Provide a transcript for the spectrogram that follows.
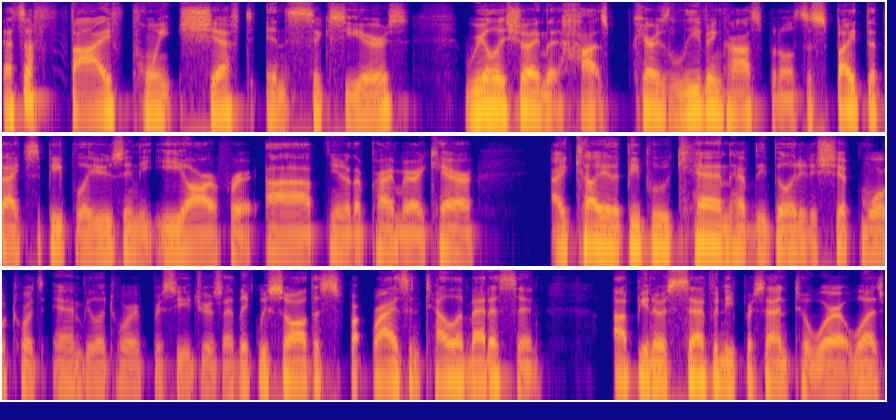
That's a five point shift in six years, really showing that care is leaving hospitals, despite the fact that people are using the ER for uh, you know their primary care. I tell you, the people who can have the ability to shift more towards ambulatory procedures. I think we saw the rise in telemedicine up, you know, 70% to where it was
